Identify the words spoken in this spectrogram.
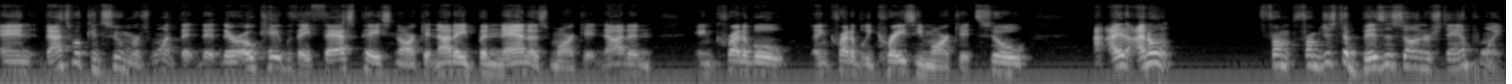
And that's what consumers want. That they're okay with a fast-paced market, not a bananas market, not an incredible, incredibly crazy market. So I, I don't from from just a business owner standpoint,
